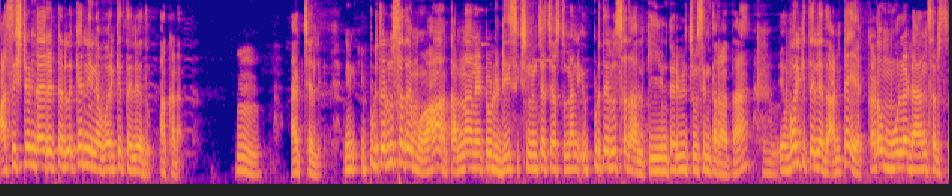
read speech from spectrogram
అసిస్టెంట్ డైరెక్టర్లకే నేను ఎవరికీ తెలియదు అక్కడ. Hmm. యాక్చువల్లీ నేను ఇప్పుడు తెలుస్తుందేమో. కన్నా అనేటోడు డి సిక్స్ నుంచే చేస్తున్నాను. ఇప్పుడు తెలుస్తుంది వాళ్ళకి ఈ ఇంటర్వ్యూ చూసిన తర్వాత. ఎవరికి తెలియదు. అంటే ఎక్కడో మూల డాన్సర్స్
